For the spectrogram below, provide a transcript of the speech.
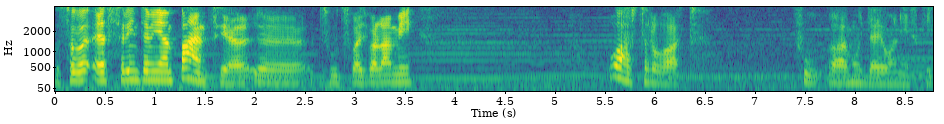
Szóval ez szerintem ilyen páncél ö, cucc, vagy valami. Azt a rohadt. Fú, amúgy de jól néz ki.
